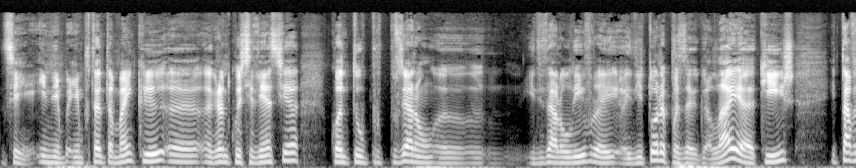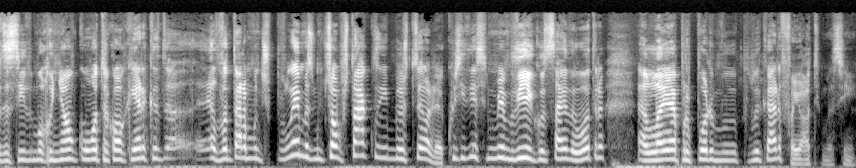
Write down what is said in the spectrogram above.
Sim, e é importante também que uh, a grande coincidência, quando tu propuseram uh, editar o livro, a editora, depois a Leia quis, e estavas a sair de uma reunião com outra qualquer que uh, levantaram muitos problemas, muitos obstáculos, e mas olha, coincidência no mesmo dia que eu saio da outra, a Leia a propor-me publicar, foi ótimo assim.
